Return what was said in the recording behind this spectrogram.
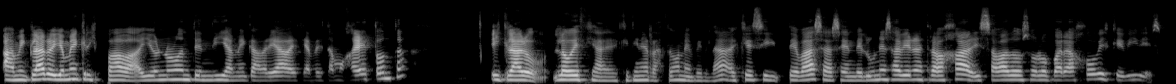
a mí, claro, yo me crispaba, yo no lo entendía, me cabreaba, decía, pero esta mujer es tonta. Y claro, lo decía, es que tiene razón, es verdad. Es que si te basas en de lunes a viernes trabajar y sábado solo para hobbies, ¿qué vives?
